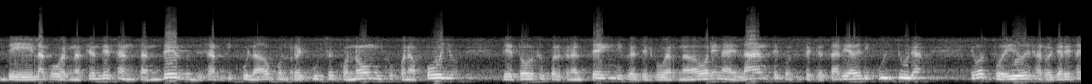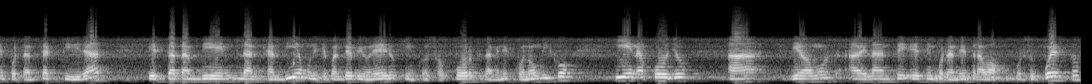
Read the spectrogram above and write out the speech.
de la gobernación de Santander, donde se ha articulado con recursos económicos, con apoyo de todo su personal técnico, desde el gobernador en adelante, con su secretaria de Agricultura, hemos podido desarrollar esa importante actividad. Está también la Alcaldía Municipal de Río Negro, quien con soporte también económico y en apoyo llevamos adelante este importante trabajo. Por supuesto,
